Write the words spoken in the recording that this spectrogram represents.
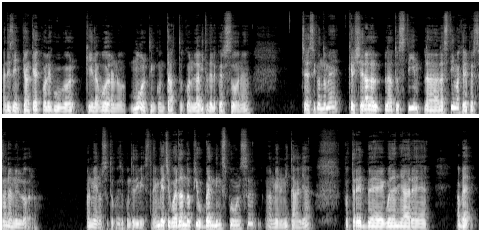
ad esempio, anche Apple e Google, che lavorano molto in contatto con la vita delle persone, cioè secondo me crescerà la, la, la stima che le persone hanno in loro. Almeno sotto questo punto di vista. Invece guardando più Bending Spoons, almeno in Italia, potrebbe guadagnare, vabbè,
